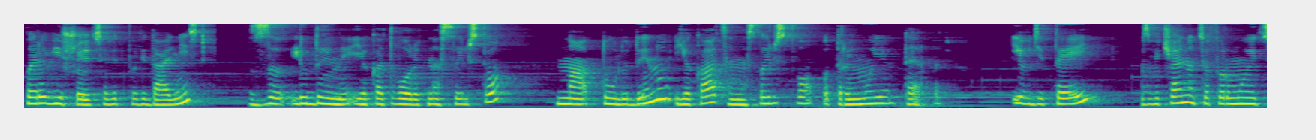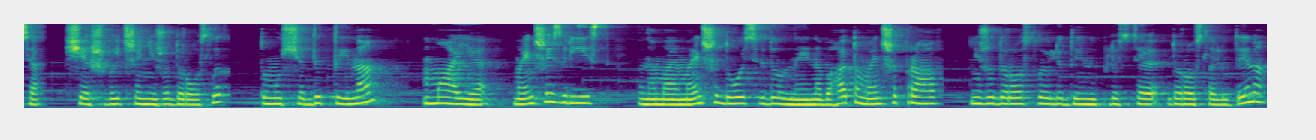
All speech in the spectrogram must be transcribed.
Перевішується відповідальність з людини, яка творить насильство, на ту людину, яка це насильство отримує, терпить. І в дітей, звичайно, це формується ще швидше, ніж у дорослих, тому що дитина має менший зріст, вона має менше досвіду, в неї набагато менше прав, ніж у дорослої людини, плюс ця доросла людина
